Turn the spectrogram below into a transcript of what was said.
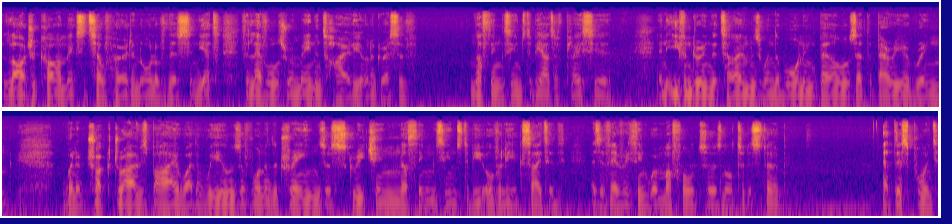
a larger car makes itself heard in all of this, and yet the levels remain entirely unaggressive. Nothing seems to be out of place here, and even during the times when the warning bells at the barrier ring, when a truck drives by while the wheels of one of the trains are screeching, nothing seems to be overly excited, as if everything were muffled so as not to disturb. At this point,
